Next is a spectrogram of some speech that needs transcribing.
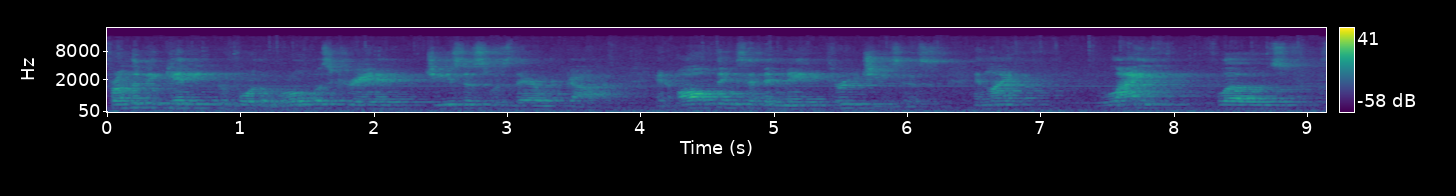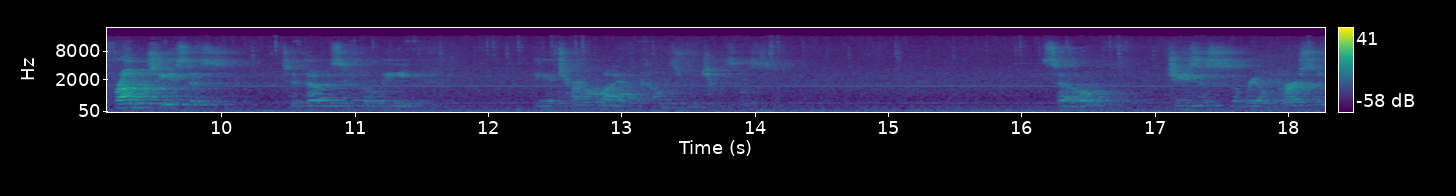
From the beginning, before the world was created, Jesus was there with God. And all things have been made through Jesus. And life, life flows from Jesus to those who believe. The eternal life comes from Jesus. So, Jesus is a real person.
